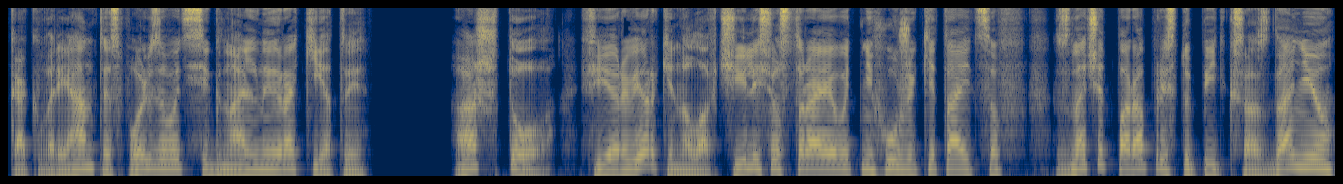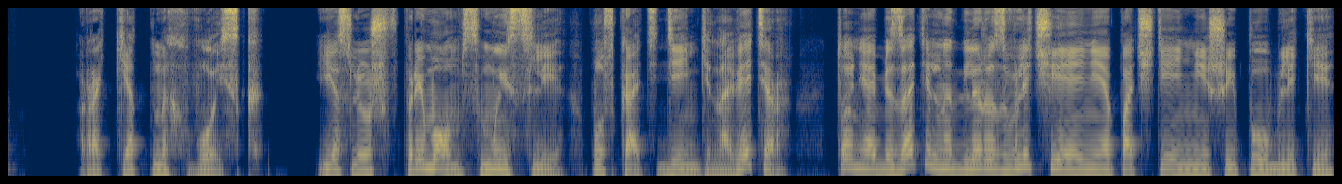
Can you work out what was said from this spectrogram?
Как вариант использовать сигнальные ракеты. А что, фейерверки наловчились устраивать не хуже китайцев, значит, пора приступить к созданию ракетных войск. Если уж в прямом смысле пускать деньги на ветер, то не обязательно для развлечения почтеннейшей публики.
